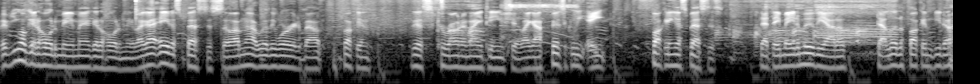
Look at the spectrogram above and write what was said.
if you gonna get a hold of me, man, get a hold of me. Like I ate asbestos, so I'm not really worried about fucking this Corona 19 shit. Like I physically ate fucking asbestos that they made a movie out of. That little fucking, you know,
